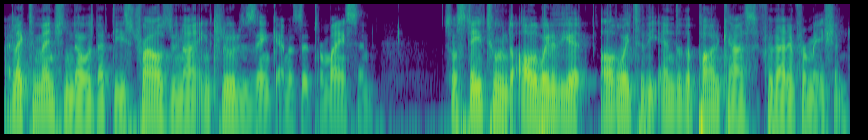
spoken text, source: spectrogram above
I'd like to mention though that these trials do not include zinc and azithromycin. So stay tuned all the way to the all the way to the end of the podcast for that information.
